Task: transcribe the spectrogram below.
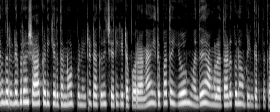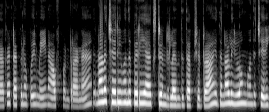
இவங்க ரெண்டு பேரும் ஷாக் அடிக்கிறத நோட் பண்ணிட்டு டக்குன்னு செரி கிட்ட போகிறாங்க இதை பார்த்த யோங் வந்து அவங்கள தடுக்கணும் அப்படிங்கிறதுக்காக டக்குன்னு போய் மெயின் ஆஃப் பண்ணுறாங்க இதனால செரி வந்து பெரிய ஆக்சிடென்ட்லேருந்து தப்பிச்சிடுறான். இதனால யோங் வந்து செரி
